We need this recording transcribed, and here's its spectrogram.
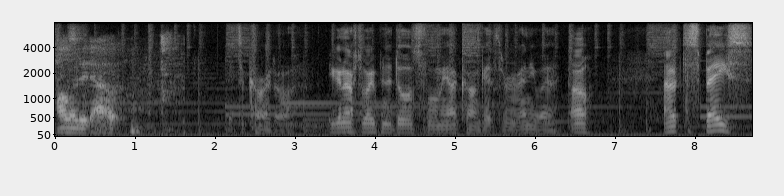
hollowed it out. It's a corridor. You're gonna have to open the doors for me. I can't get through anywhere. Oh, out to space.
